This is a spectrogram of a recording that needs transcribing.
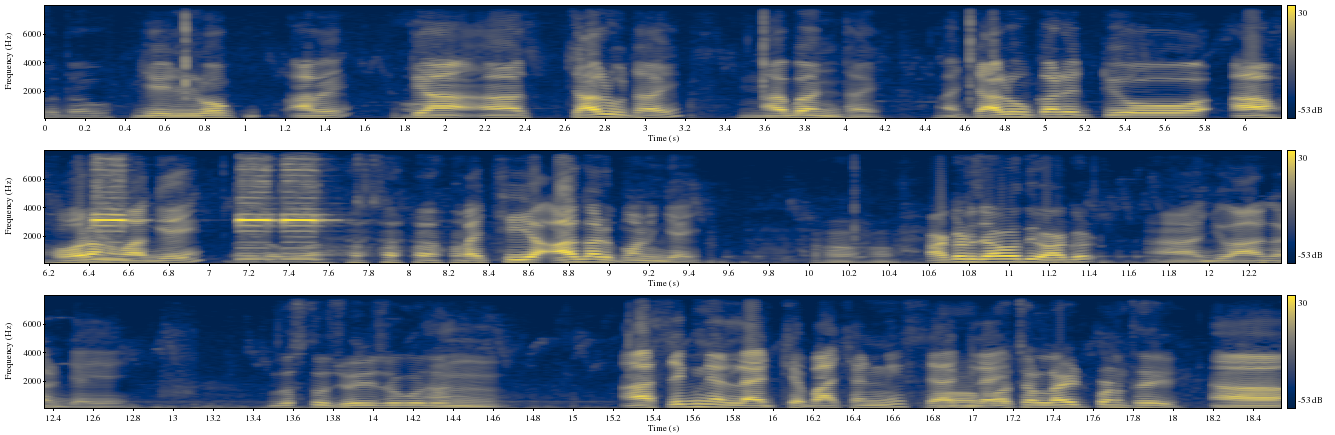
બતાવો. જે લોક આવે ત્યાં આ ચાલુ થાય આ બંધ થાય. આ ચાલુ કરે તો આ હોરણ વાગે. પછી આગળ પણ જાય. હા હા. આગળ જવા દો આગળ. હા જો આગળ જાય. દોસ્તો જોઈ શકો છો. આ સિગ્નલ લાઇટ છે પાછળની સાઈડ લાઇટ પાછળ લાઇટ પણ થઈ. હા.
